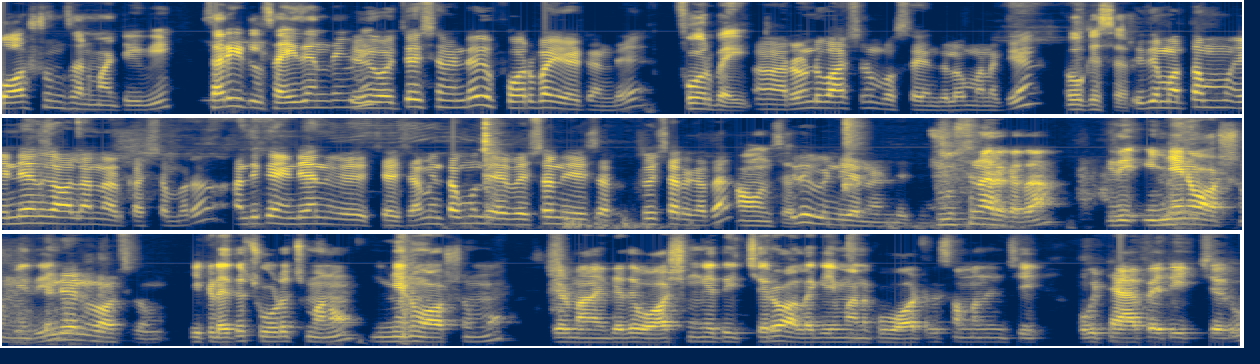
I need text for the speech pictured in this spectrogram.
వాష్రూమ్స్ అన్నమాట ఇవి. సరే ఇట్లా సైజ్ ఎంత ఇది వచ్చేసి అండి ఫోర్ బై ఎయిట్ అండి ఫోర్ బై ఆ, రెండు వాష్రూమ్ వస్తాయి ఇందులో మనకి. Okay sir. ఇది మొత్తం ఇండియన్ కావాలన్నాడు కస్టమర్ అందుకే ఇండియన్ చేసాం ఇంతకు ముందు వెస్టర్న్ చేశారు? చూశారు కదా? అవును సార్. ఇది ఇండియన్ అండి. చూస్తున్నారు కదా? ఇది ఇండియన్ వాష్రూమ్ ఇది. ఇండియన్ వాష్రూమ్ ఇక్కడైతే చూడొచ్చు మనం. ఇండియన్ వాష్రూమ్ ఇక్కడ మనకైతే వాషింగ్ అయితే ఇచ్చారు. అలాగే మనకు వాటర్ సంబంధించి ఒక ట్యాప్ అయితే ఇచ్చారు.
